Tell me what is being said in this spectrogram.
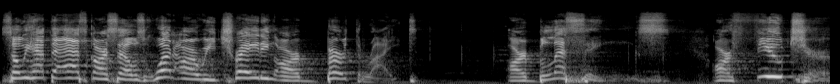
So we have to ask ourselves what are we trading our birthright, our blessings, our future,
